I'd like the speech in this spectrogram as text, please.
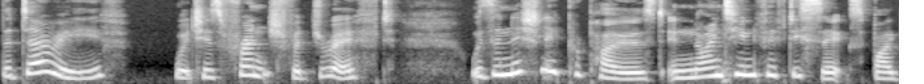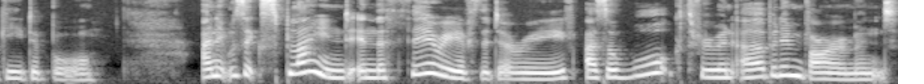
The derive, which is French for drift, was initially proposed in 1956 by Guy Debord, and it was explained in the theory of the derive as a walk through an urban environment,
